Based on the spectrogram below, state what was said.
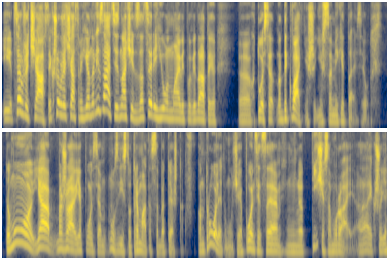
І це вже час. Якщо вже час регіоналізації, значить за цей регіон має відповідати хтось адекватніший, ніж самі китайці. От. Тому я бажаю японцям, ну звісно, тримати себе теж так в контролі, тому що японці це ті ще самураї. А якщо є,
